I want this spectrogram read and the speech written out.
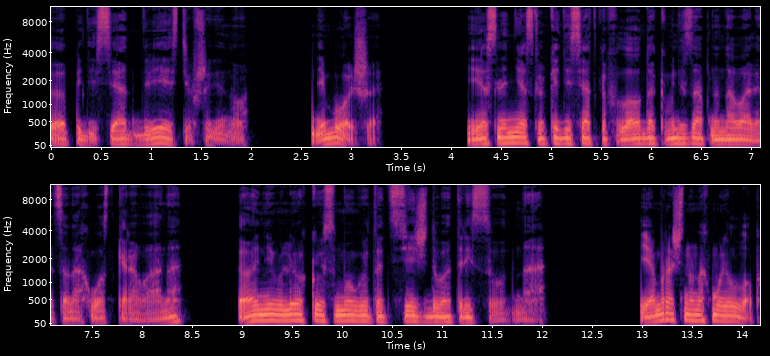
150-200 в ширину, не больше. Если несколько десятков лодок внезапно навалятся на хвост каравана, то они в легкую смогут отсечь два-три судна. Я мрачно нахмурил лоб.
